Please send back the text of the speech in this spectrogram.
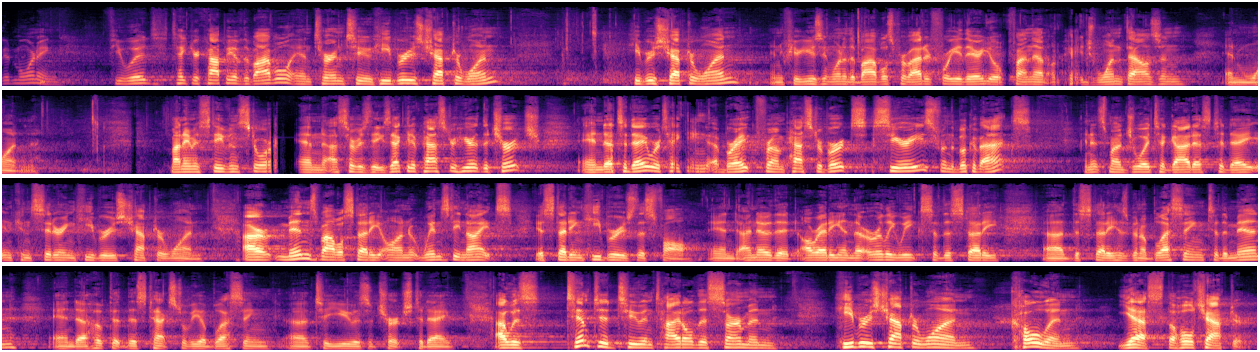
Good morning. If you would, take your copy of the Bible and turn to Hebrews chapter 1. Hebrews chapter 1. And if you're using one of the Bibles provided for you there, you'll find that on page 1001. My name is Stephen Story, and I serve as the executive pastor here at the church. And uh, today we're taking a break from Pastor Bert's series from the book of Acts and it's my joy to guide us today in considering Hebrews chapter 1. Our men's Bible study on Wednesday nights is studying Hebrews this fall, and I know that already in the early weeks of this study, uh, the study has been a blessing to the men, and I hope that this text will be a blessing uh, to you as a church today. I was tempted to entitle this sermon Hebrews chapter 1, colon, yes, the whole chapter.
